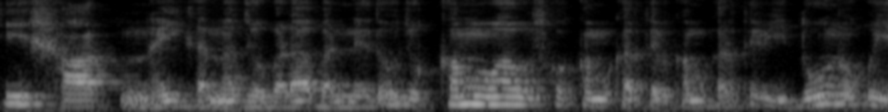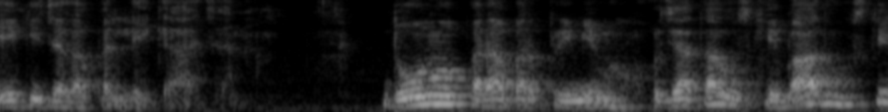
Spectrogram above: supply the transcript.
की शॉर्ट नहीं करना, जो बड़ा बनने दो, जो कम हुआ उसको कम करते हुए, कम करते हुए दोनों को एक ही जगह पर लेके आ जाना। दोनों बराबर प्रीमियम हो जाता, उसके बाद उसकी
